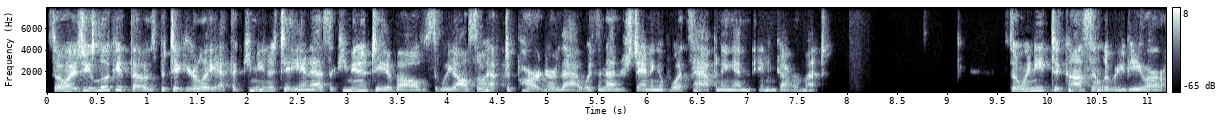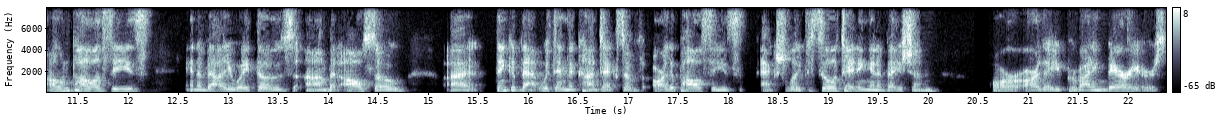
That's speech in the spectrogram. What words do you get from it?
So as you look at those, particularly at the community, and as the community evolves, we also have to partner that with an understanding of what's happening in, in government. So we need to constantly review our own policies and evaluate those, um, but also uh, think of that within the context of are the policies actually facilitating innovation or are they providing barriers?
